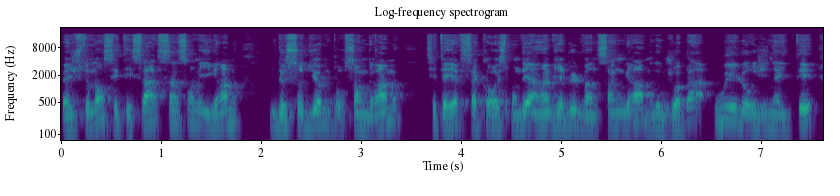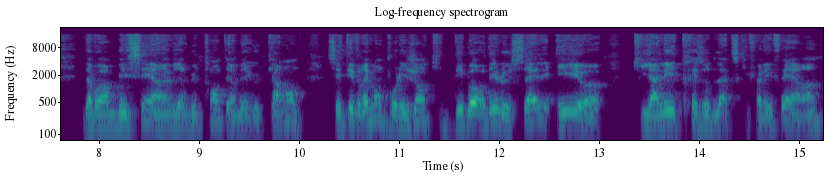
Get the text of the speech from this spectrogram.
Ben Justement, c'était ça, 500 mg de sodium pour 100 grammes c'est-à-dire que ça correspondait à 1,25 grammes. Donc je vois pas où est l'originalité d'avoir baissé à 1,30 et 1,40. C'était vraiment pour les gens qui débordaient le sel et euh, qui allaient très au-delà de ce qu'il fallait faire. Hein.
